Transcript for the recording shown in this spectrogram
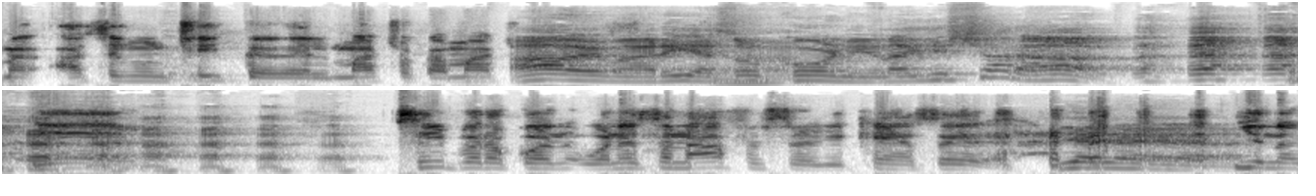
me hacen un chiste del macho Camacho. Ave María, so corny. Like, you shut up. Yeah. Sí, pero cuando when it's an officer, you can't say that. yeah, yeah, yeah. you know,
